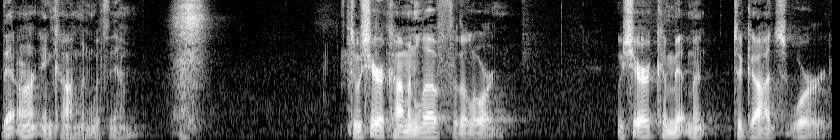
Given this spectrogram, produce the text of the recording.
that aren't in common with them. So we share a common love for the Lord. We share a commitment to God's Word.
